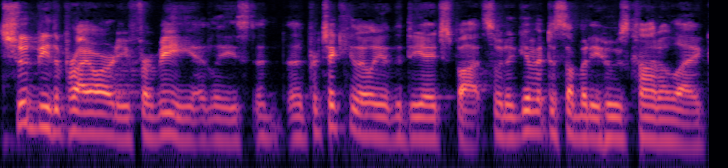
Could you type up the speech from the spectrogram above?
should be the priority for me at least, and, and particularly in the DH spot. So to give it to somebody who's kind of like,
